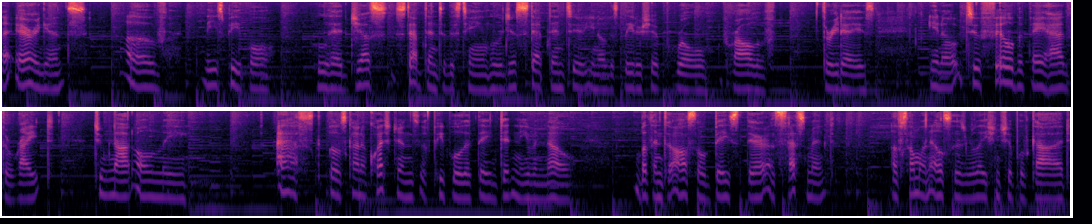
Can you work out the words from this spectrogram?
the arrogance of these people who had just stepped into this team who had just stepped into you know this leadership role for all of three days, you know, to feel that they had the right to not only ask those kind of questions of people that they didn't even know, but then to also base their assessment of someone else's relationship with God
